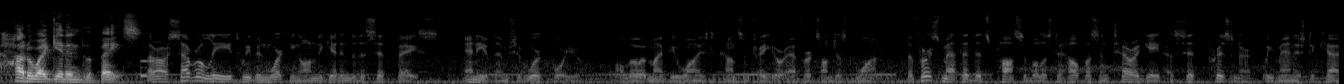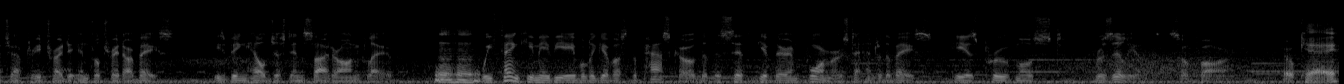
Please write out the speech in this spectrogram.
How do I get into the base? There are several leads we've been working on to get into the Sith base. Any of them should work for you. although it might be wise to concentrate your efforts on just one. The first method that's possible is to help us interrogate a Sith prisoner we managed to catch after he tried to infiltrate our base. He's being held just inside our enclave. Mm-hmm. We think he may be able to give us the passcode that the Sith give their informers to enter the base. He has proved most resilient so far. Okay.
